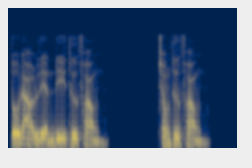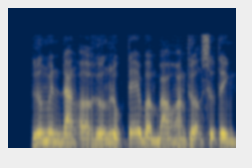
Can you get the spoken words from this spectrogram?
Tô Đào liền đi thư phòng. Trong thư phòng, Lương Nguyên đang ở hướng lục tế bẩm báo Hoàng thượng sự tình.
